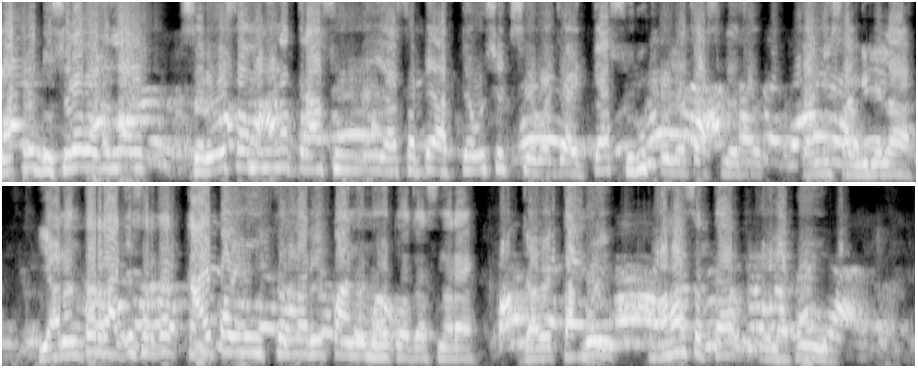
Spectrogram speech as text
मात्र दुसऱ्या बाजूला सर्वसामान्यांना त्रास होऊ नये यासाठी अत्यावश्यक सेवा ज्या आहेत त्या सुरू ठेवल्याचं असल्याचं त्यांनी सांगितलेलं आहे. यानंतर राज्य सरकार काय पावलं उचलणार हे पाहणं महत्वाचं असणार आहे. ज्यावेळी तांबोळी महासत्ता कोल्हापूर.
